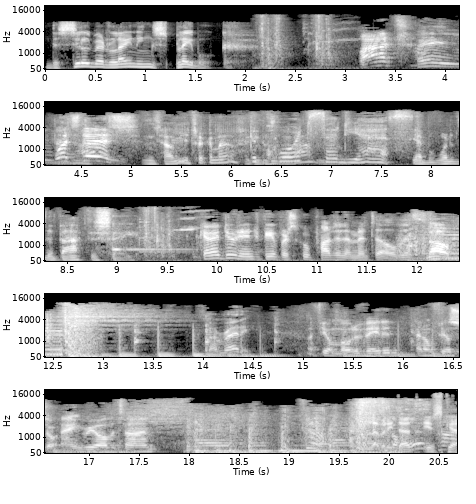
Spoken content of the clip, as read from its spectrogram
The Silver Linings Playbook. What? Hey. What's this? Didn't tell me you took him out? The court said yes. Yeah, but what did the doctors say? Can I do an interview for a school project on mental illness? No. I'm ready. I feel motivated. I don't feel so angry all the time. La veritat és que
